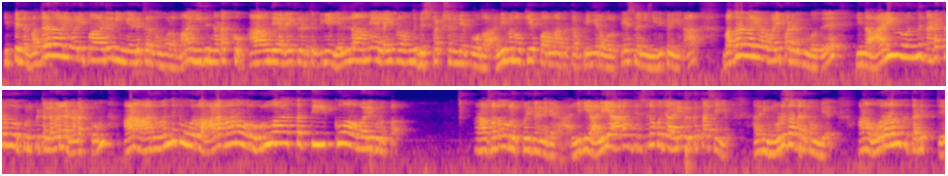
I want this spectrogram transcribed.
இப்ப இந்த பத்ரகாளி வழிபாடு நீங்க எடுக்கிறது மூலமா இது நடக்கும். அதாவது வந்து என் லைஃப்ல எடுத்துக்கிட்டீங்க எல்லாமே லைஃப்பில் லைஃப்ல வந்து டிஸ்ட்ரக்ஷன்லயே போதும். அழிவை நோக்கியே போகிற மாதிரி இருக்கு அப்படிங்கிற ஒரு ஃபேஸில் நீங்க இருக்கிறீங்கன்னா பத்ரகாளியோட வழிபாடு எடுக்கும்போது இந்த அழிவு வந்து நடக்கிறது ஒரு குறிப்பிட்ட லெவல்ல நடக்கும். ஆனா அது வந்துட்டு ஒரு அழகான ஒரு உருவாக்கத்திற்கும் அவ வழி கொடுப்பா. நான் சொல்றது உங்களுக்கு புரியுது நினைக்கிறேன். அழுகி அழிய ஆரம்பிச்சிருச்சுன்னா கொஞ்சம் அழிவு இருக்கத்தான் செய்யும். அதை நீங்க முழுசா தடுக்க முடியாது. ஆனா ஓரளவுக்கு தடுத்து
